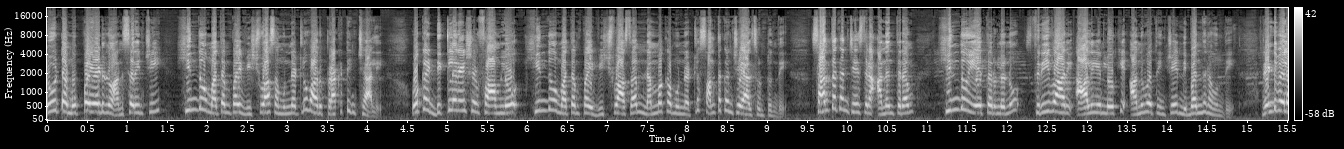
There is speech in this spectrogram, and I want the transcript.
నూట ముప్పై ఏడును అనుసరించి హిందూ మతంపై విశ్వాసం ఉన్నట్లు వారు ప్రకటించాలి. ఒక డిక్లరేషన్ ఫామ్లో హిందూ మతంపై విశ్వాసం నమ్మకం ఉన్నట్లు సంతకం చేయాల్సి ఉంటుంది సంతకం చేసిన అనంతరం హిందూ ఏతరులను శ్రీవారి ఆలయంలోకి అనుమతించే నిబంధన ఉంది. రెండు వేల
